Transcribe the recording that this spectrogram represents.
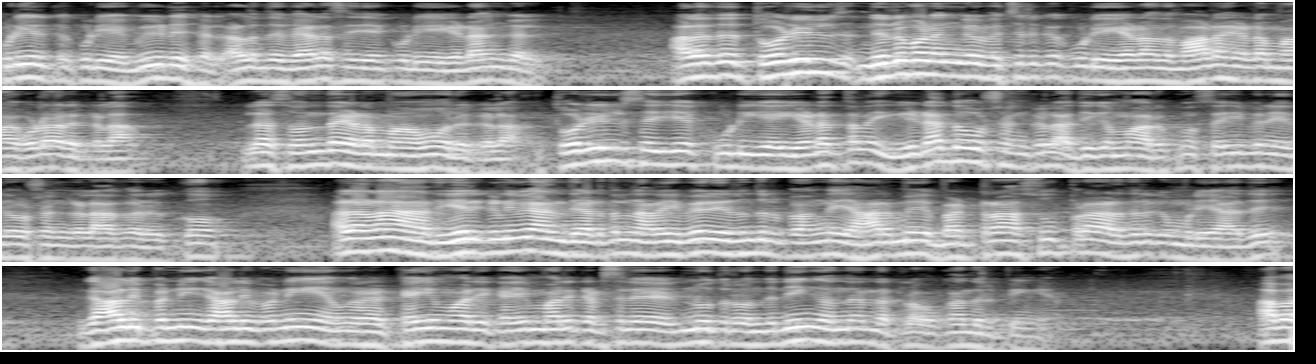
குடியிருக்கக்கூடிய வீடுகள் அல்லது வேலை செய்யக்கூடிய இடங்கள் அல்லது தொழில் நிறுவனங்கள் வச்சுருக்கக்கூடிய இடம் அந்த வாடகை இடமாக கூட இருக்கலாம் இல்லை சொந்த இடமாகவும் இருக்கலாம். தொழில் செய்யக்கூடிய இடத்துல இடதோஷங்கள் அதிகமாக இருக்கும் செய்வினை தோஷங்களாக இருக்கும். அல்லனா அது ஏற்கனவே அந்த இடத்துல நிறைய பேர் இருந்திருப்பாங்க யாருமே பெட்டராக சூப்பராக இருந்திருக்க முடியாது. காலி பண்ணி காலி பண்ணி அவங்க கை மாறி கை மாறி கடைசியில் இன்னொருத்தர் வந்து நீங்கள் வந்து அந்த இடத்துல உட்காந்துருப்பீங்க அப்போ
